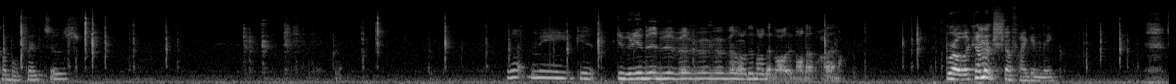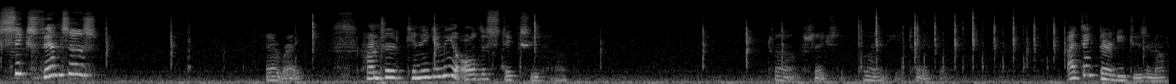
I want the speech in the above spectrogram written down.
couple fences? Let me get... Bro, like how much stuff I can make. Six fences? Alright. Hunter, can you give me all the sticks you have? 12, 16, 20, 24. I think 32 is enough.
